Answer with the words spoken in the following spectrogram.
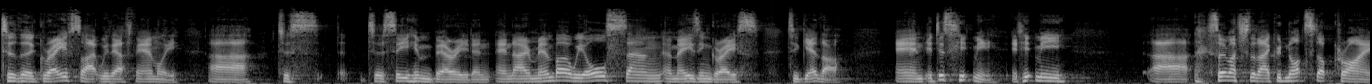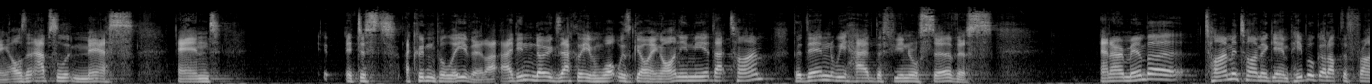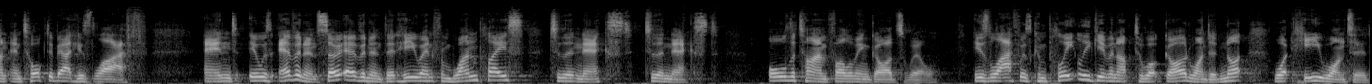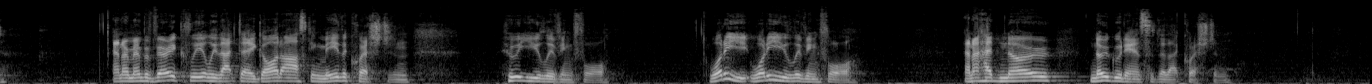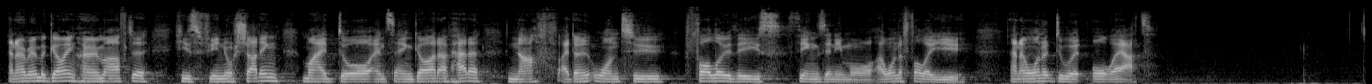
to the gravesite with our family uh, to, to see him buried. And, and I remember we all sang Amazing Grace together, and it just hit me. It hit me uh, so much that I could not stop crying. I was an absolute mess and it just, I couldn't believe it. I, I, didn't know exactly even what was going on in me at that time. But then we had the funeral service. And I remember time and time again, people got up the front and talked about his life. And it was evident, so evident, that he went from one place to the next to the next, all the time following God's will. His life was completely given up to what God wanted, not what he wanted. And I remember very clearly that day God asking me the question, Who are you living for? What are you, what are you living for? And I had no, no good answer to that question. And I remember going home after his funeral, shutting my door and saying, God, I've had enough. I don't want to follow these things anymore. I want to follow you. And I want to do it all out.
